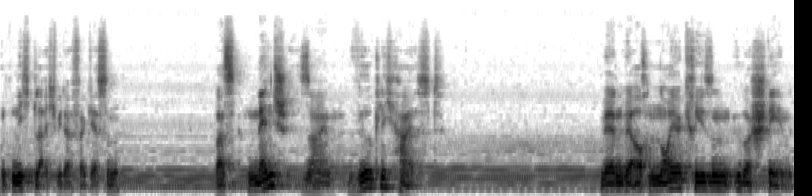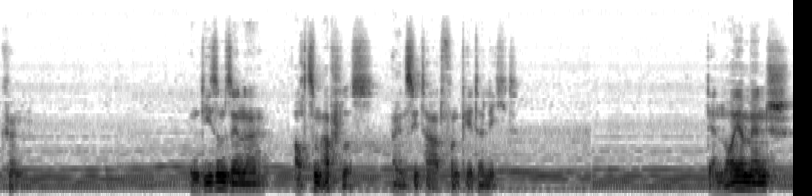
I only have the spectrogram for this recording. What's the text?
und nicht gleich wieder vergessen, was Menschsein wirklich heißt, werden wir auch neue Krisen überstehen können. In diesem Sinne auch zum Abschluss ein Zitat von Peter Licht. Der neue Mensch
